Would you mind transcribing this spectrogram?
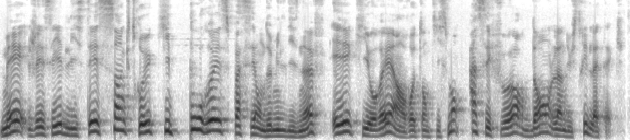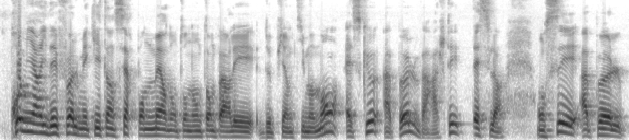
mais j'ai essayé de lister 5 trucs qui pourraient se passer en 2019 et qui auraient un retentissement assez fort dans l'industrie de la tech. Première idée folle, mais qui est un serpent de mer dont on entend parler depuis un petit moment, est-ce que Apple va racheter Tesla? On sait Apple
